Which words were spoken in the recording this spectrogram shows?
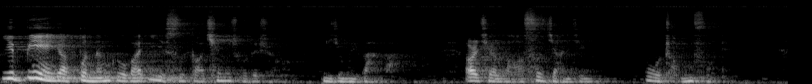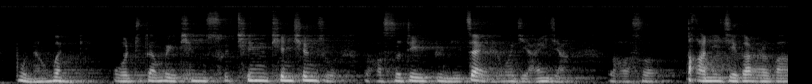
一遍要不能够把意思搞清楚的时候，你就没办法。而且老师讲经不重复的，不能问的。我知道没听出听听清楚，老师这一句你再给我讲一讲，老师打你几个耳巴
